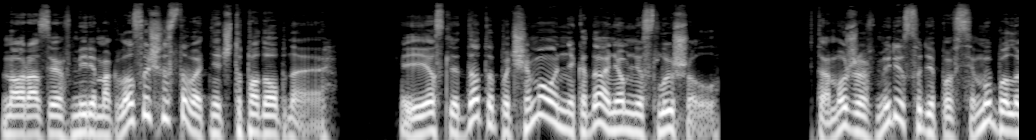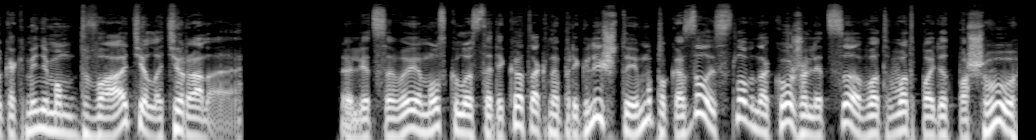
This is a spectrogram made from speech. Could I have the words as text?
но разве в мире могло существовать нечто подобное? Если да, то почему он никогда о нем не слышал? К тому же в мире, судя по всему, было как минимум два тела тирана. Лицевые мускулы старика так напряглись, что ему показалось, словно кожа лица вот-вот пойдет по шву.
